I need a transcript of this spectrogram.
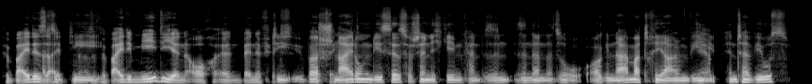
für beide also Seiten, die, also für beide Medien auch äh, ein Benefit. Die Überschneidungen, die es selbstverständlich geben kann, sind, sind dann so Originalmaterialien wie ja. Interviews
